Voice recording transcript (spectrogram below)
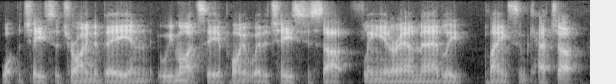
what the Chiefs are trying to be, and we might see a point where the Chiefs just start flinging it around madly, playing some catch up.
